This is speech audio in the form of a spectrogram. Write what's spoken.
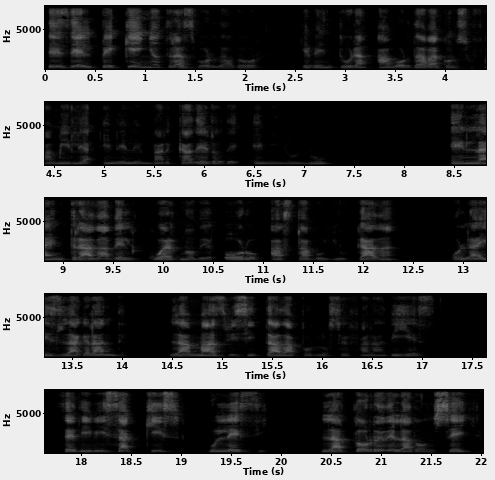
Desde el pequeño transbordador que Ventura abordaba con su familia en el embarcadero de Eminonú, en la entrada del Cuerno de Oro hasta Buyucada o la Isla Grande, la más visitada por los sefaradíes, se divisa Kis Kulesi, la torre de la doncella,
